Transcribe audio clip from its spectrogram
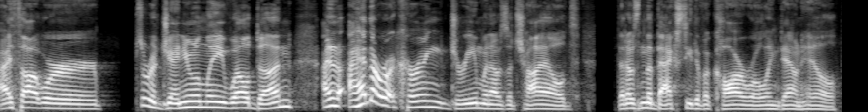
I thought were sort of genuinely well done. I don't know, I had the recurring dream when I was a child that I was in the backseat of a car rolling downhill.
